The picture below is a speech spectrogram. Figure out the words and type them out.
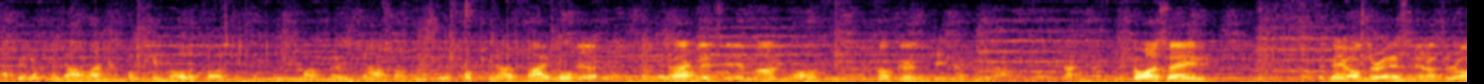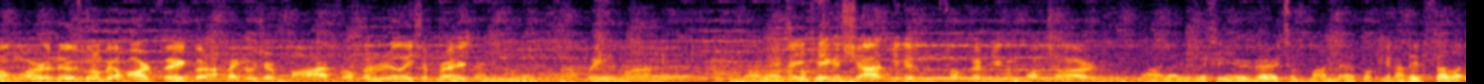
I've been up and down like a fucking roller coaster thinking, you can't move now, so this is a fucking hard fight, but, Yeah, you know, exactly the same, man. no, You fucking. No one's saying if they underestimate, that's the wrong word. I knew it was going to be a hard fight, but I think it was your power fucking really surprised me. That way, man. no, mate, And you take a shot, you can fucking, you can punch hard. No, no, listen, you're a very tough man there. Fucking, I did feel like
